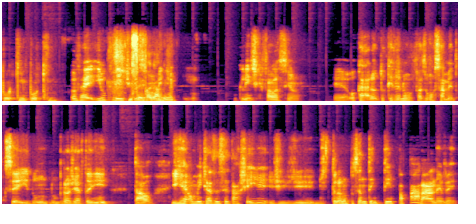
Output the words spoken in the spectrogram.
pouquinho em pouquinho. Ô, velho, e o cliente E sem pagamento. tipo, o cliente que fala assim, ó. É, ô, cara, eu tô querendo fazer um orçamento com você aí, de um, de um projeto aí, tal. E realmente, às vezes, você tá cheio de, de, de, de trampo, você não tem tempo pra parar, né, velho?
